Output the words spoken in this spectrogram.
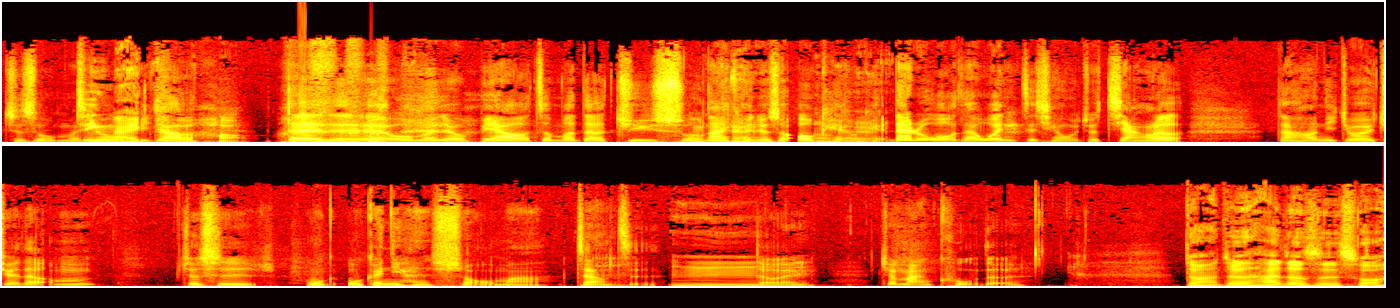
就是我们就比较好，对对对，我们就不要这么的拘束。那可能就说 OK OK。但如果我在问你之前我就讲了，然后你就会觉得，嗯，就是我我跟你很熟吗？这样子，嗯，对，就蛮酷的。对啊，就是他就是说，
